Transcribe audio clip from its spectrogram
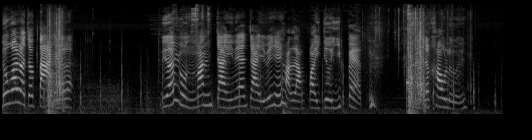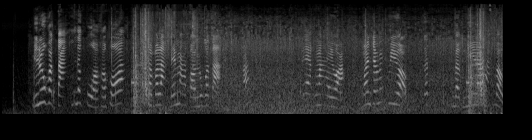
นึกว่าเราจะตายแล้วแหละเดี๋ยวหยุนมั่นใจแน่ใจไม่ใช่หันหลังไปเจอยี่แปดแต่จะเข้าเลย มีลูกกระตายไม่ต้องกลัวครับเพราะสัตว์ปะหลาดได้มาตอนลูกกระตายฮะแรกไม่วะมันจะไม่มีแบบแบบนี้นะแบบ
